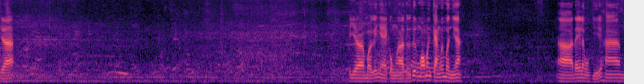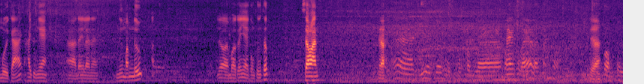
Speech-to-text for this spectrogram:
Dạ. Bây giờ mời cả nhà cùng à, thưởng thức món bánh căn với mình nha. À, đây là một dĩa ha 10 cái 20 ngàn. À, đây là nè, nước mắm nước rồi mời cả nhà cùng thưởng thức. Sao anh? Dạ. À, chỉ có một, một mình là ban của bả là tỉnh rồi. Dạ. Còn từ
